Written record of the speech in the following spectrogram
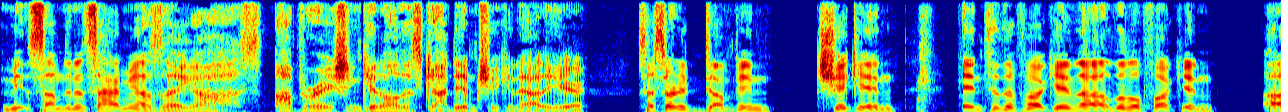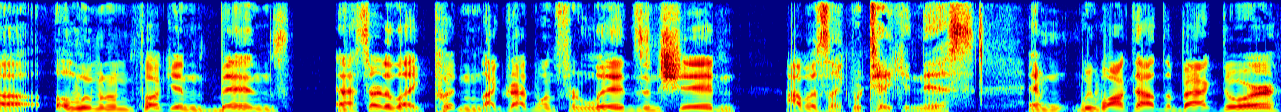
me, something inside me, I was like, oh, Operation Get All This Goddamn Chicken Out of Here. So I started dumping chicken into the fucking uh, little fucking uh, aluminum fucking bins. And I started like putting, I grabbed ones for lids and shit. And I was like, we're taking this. And we walked out the back door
